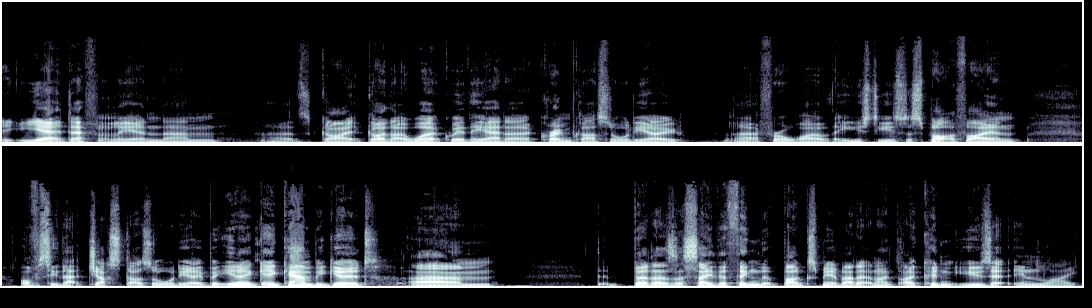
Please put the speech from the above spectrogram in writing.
Yeah, definitely. And um, uh, this guy guy that I work with, he had a Chromecast audio uh, for a while that he used to use for Spotify, and obviously that just does audio. But you know, it, it can be good. Um, but as I say, the thing that bugs me about it, and I, I couldn't use it in like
